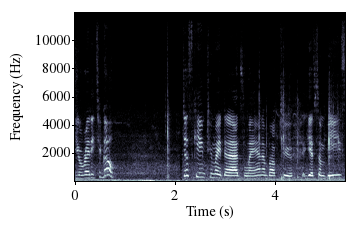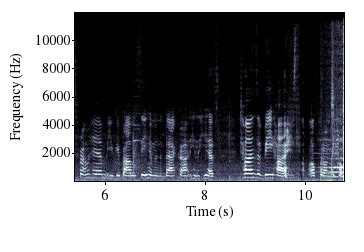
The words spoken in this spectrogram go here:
You're ready to go. Just came to my dad's land. I'm about to get some bees from him. You could probably see him in the background. He has tons of beehives. I'll put on my coat.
